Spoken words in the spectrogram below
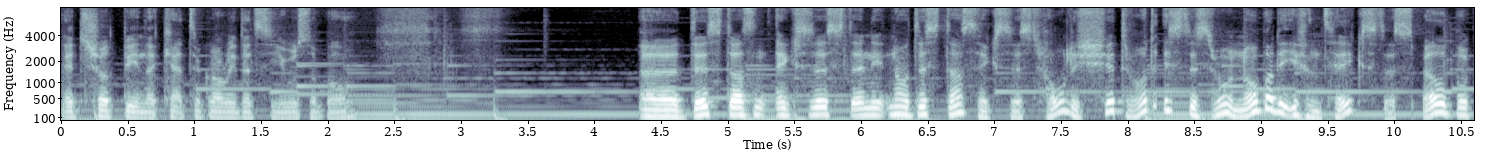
it should be in the category that's usable. Uh, this doesn't exist any- no, this does exist. Holy shit, what is this rune? Nobody even takes this. Spellbook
